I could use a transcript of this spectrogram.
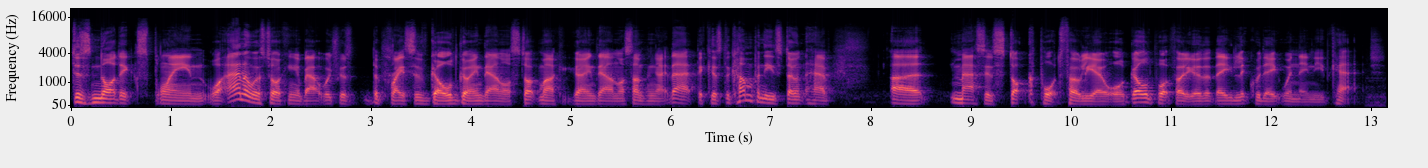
does not explain what Anna was talking about, which was the price of gold going down or stock market going down or something like that, because the companies don't have a massive stock portfolio or gold portfolio that they liquidate when they need cash.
